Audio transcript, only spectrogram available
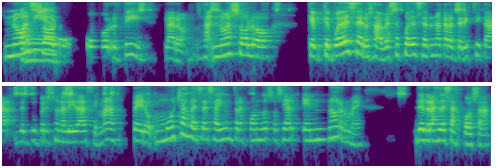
no es solo por ti, claro, o sea, no es solo que, puede ser, o sea, a veces puede ser una característica de tu personalidad sin más, pero muchas veces hay un trasfondo social enorme detrás de esas cosas.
